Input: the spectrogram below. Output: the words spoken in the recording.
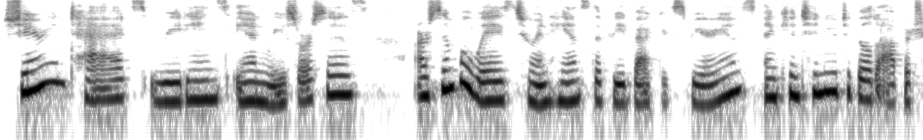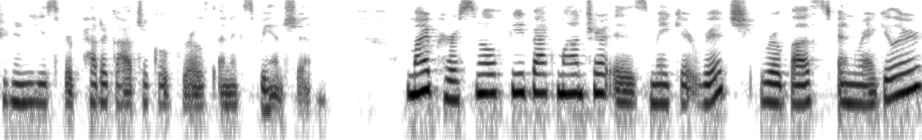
Sharing tags, readings, and resources are simple ways to enhance the feedback experience and continue to build opportunities for pedagogical growth and expansion. My personal feedback mantra is make it rich, robust, and regular,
